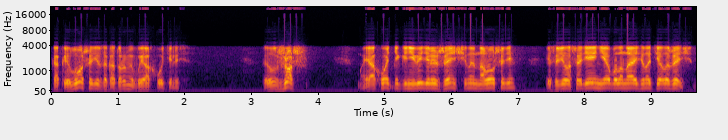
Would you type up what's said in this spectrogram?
как и лошади, за которыми вы охотились. Ты лжешь. Мои охотники не видели женщины на лошади, и среди лошадей не было найдено тело женщин.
